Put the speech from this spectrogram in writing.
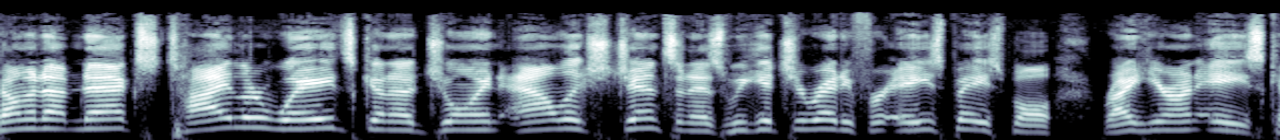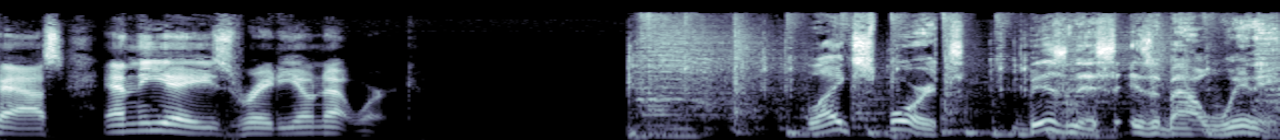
Coming up next, Tyler Wade's going to join Alex Jensen as we get you ready for A's baseball right here on A's Cast and the A's Radio Network. Like sports, business is about winning.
